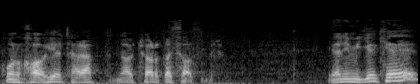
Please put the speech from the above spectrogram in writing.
خونخواهی طرف ناچار قصاص میشه. یعنی میگه که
